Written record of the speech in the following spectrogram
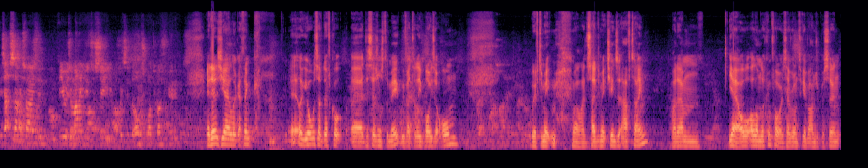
Is that satisfying for you as a manager to see, obviously, the whole squad contributing? It is, yeah. Look, I think yeah, look, you always have difficult uh, decisions to make. We've had to leave boys at home. We have to make, well, I decided to make changes at half time. But um, yeah, all, all, I'm looking for is everyone to give 100%.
